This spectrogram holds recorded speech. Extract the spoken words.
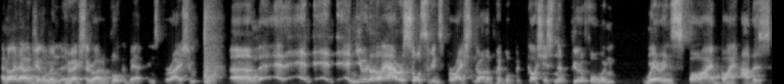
And I know a gentleman who actually wrote a book about inspiration. Um, and, and, and you and I are a source of inspiration to other people. But gosh, isn't it beautiful when we're inspired by others?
